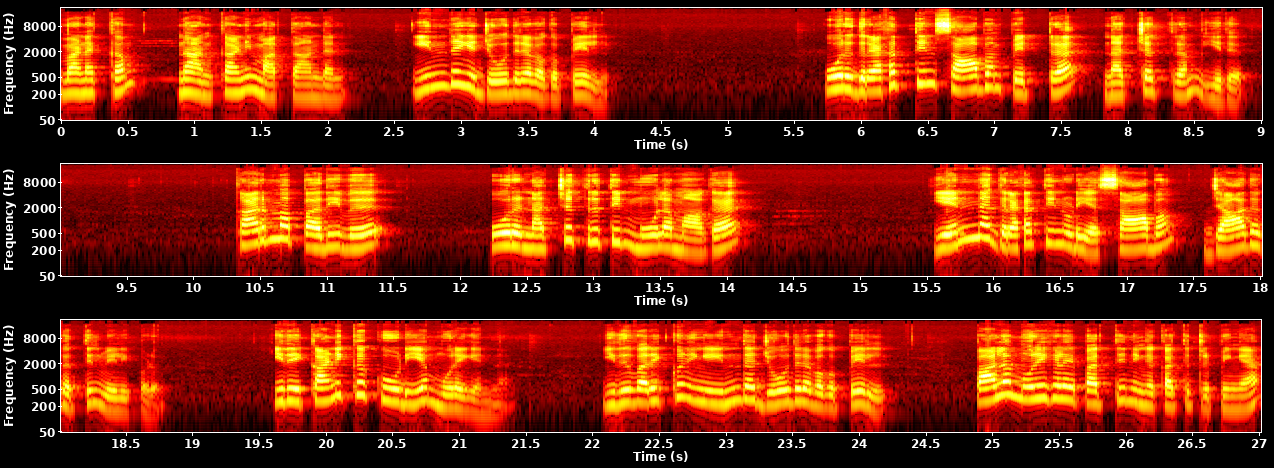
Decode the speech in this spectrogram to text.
வணக்கம் நான் கனி மார்த்தாண்டன். இன்றைய ஜோதிட வகுப்பில் ஒரு கிரகத்தின் சாபம் பெற்ற நட்சத்திரம் இது. கர்ம பதிவு ஒரு நட்சத்திரத்தின் மூலமாக என்ன கிரகத்தினுடைய சாபம் ஜாதகத்தில் வெளிப்படும்? இதை கணிக்கக்கூடிய முறை என்ன? இதுவரைக்கும் நீங்கள் இந்த ஜோதிட வகுப்பில் பல முறைகளை பற்றி நீங்கள் கற்றுட்ருப்பீங்க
